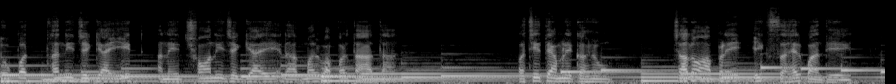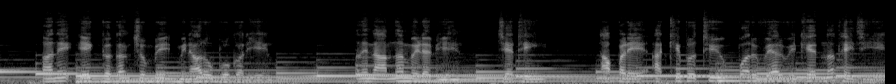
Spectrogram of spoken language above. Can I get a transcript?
તો પથ્થરની જગ્યાએ ઈંટ અને છની જગ્યાએ ડામર વાપરતા હતા. પછી તેમણે કહ્યું, ચાલો, આપણે એક શહેર બાંધીએ અને એક ગગનચુંબી મિનાર ઊભો કરીએ અને નામના મેળવીએ, જેથી આપણે આખી પૃથ્વી ઉપર વેર વિખેર ન થઈ જઈએ.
